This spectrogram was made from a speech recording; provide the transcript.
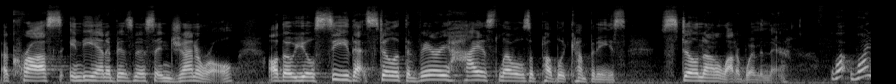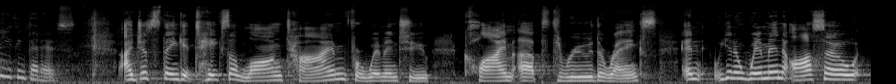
across Indiana business in general, although you'll see that still at the very highest levels of public companies, still not a lot of women there. why do you think that is? I just think it takes a long time for women to climb up through the ranks. And, you know, women also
